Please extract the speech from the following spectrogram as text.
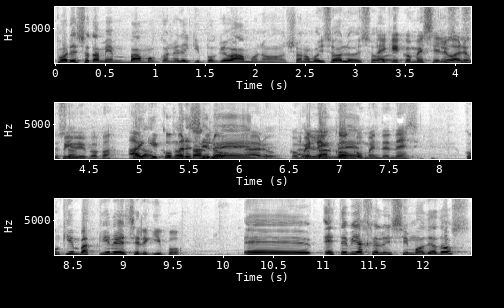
por eso también vamos con el equipo que vamos, ¿no? Yo no voy solo, eso. Hay que comérselo eso a los se pibes, papá. Hay que comérselo. totalmente, Claro, comerle el coco, ¿me entendés? ¿Con quién vas? ¿Quién es el equipo? Eh, este viaje lo hicimos de a dos.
